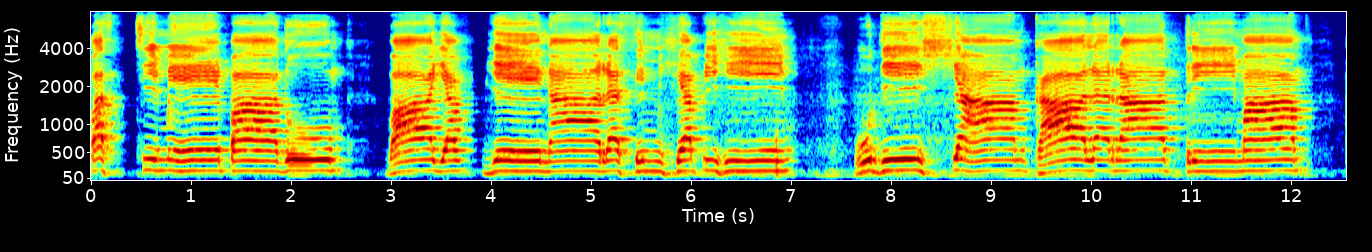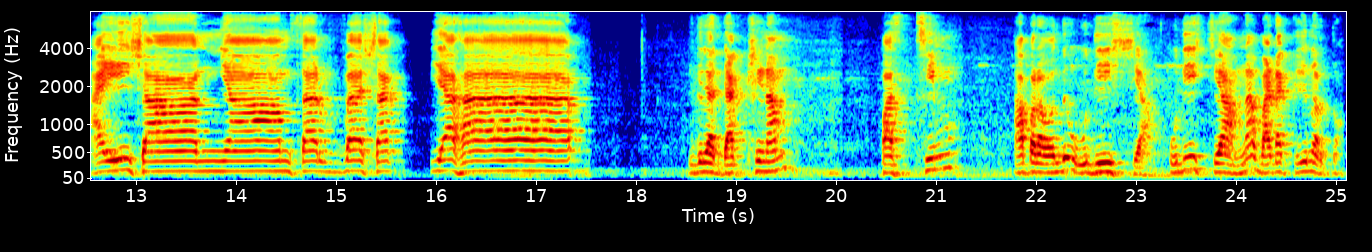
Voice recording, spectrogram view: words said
पश्चिमे पादु वायव्ये नारसिंह्यपिः उदिश्यां कालरात्रीमाम् ஐஷான்யாம் சர்வசக்திய இதில் தட்சிணம் பஸ்டிம் அப்புறம் வந்து உதீஷ்யாம். உதீஷ்யாம்னா வடக்குன்னு அர்த்தம்.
